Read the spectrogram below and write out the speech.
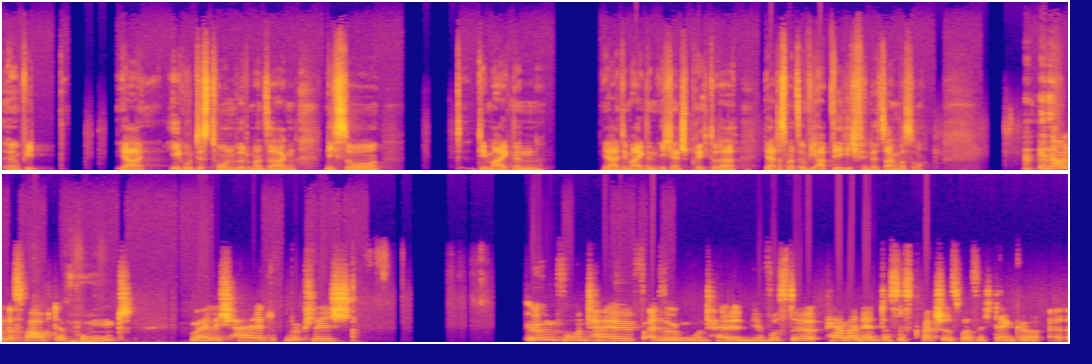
irgendwie, ja, egodiston würde man sagen, nicht so dem eigenen, ja, dem eigenen Ich entspricht oder ja, dass man es irgendwie abwegig findet, sagen wir es so. Genau, und das war auch der Mhm. Punkt, weil ich halt wirklich irgendwo ein Teil, also irgendwo ein Teil in mir wusste permanent, dass es Quatsch ist, was ich denke. Äh,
